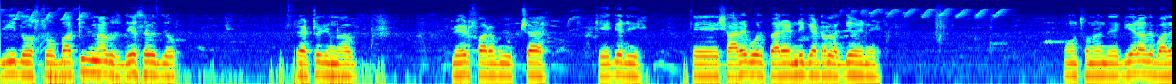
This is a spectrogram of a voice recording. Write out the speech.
جی دوستو باقی جناب اس دے سکتے ہو۔ ٹریکٹر جناب، پلیٹ فارم بھی اچھا ہے، ٹھیک ہے جی۔ تے سارے بہت پیارے انڈیکیٹر لگے ہوئے نے۔ ہوں تھوڑا دے گیئر کے بارے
